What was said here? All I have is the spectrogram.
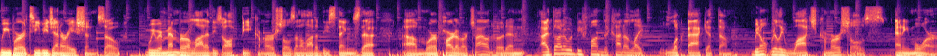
We were a TV generation, so we remember a lot of these offbeat commercials and a lot of these things that um, were a part of our childhood. And I thought it would be fun to kind of like look back at them. We don't really watch commercials anymore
